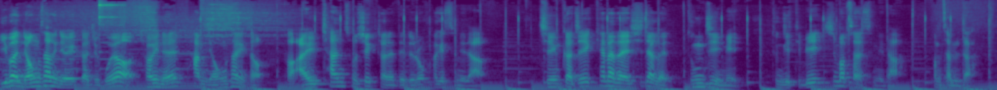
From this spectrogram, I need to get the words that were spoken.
이번 영상은 여기까지고요. 저희는 다음 영상에서 더 알찬 소식 전해드리도록 하겠습니다. 지금까지 캐나다의 시작은 둥지 이민, 둥지TV 신법사였습니다. 감사합니다.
